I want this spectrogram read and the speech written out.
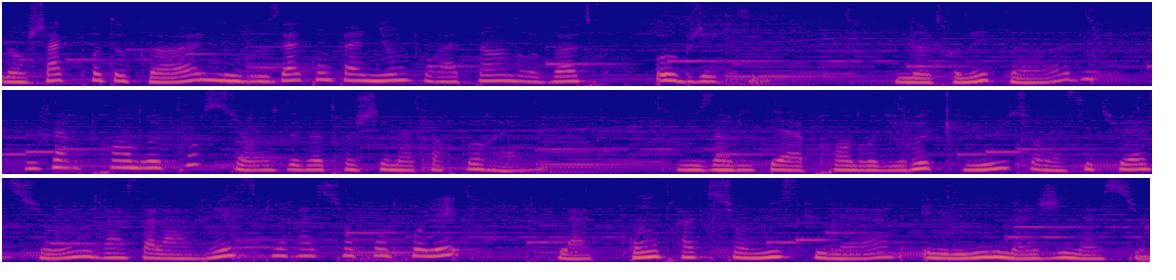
Dans chaque protocole, nous vous accompagnons pour atteindre votre objectif. Notre méthode, vous faire prendre conscience de votre schéma corporel, vous inviter à prendre du recul sur la situation grâce à la respiration contrôlée, la contraction musculaire et l'imagination.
